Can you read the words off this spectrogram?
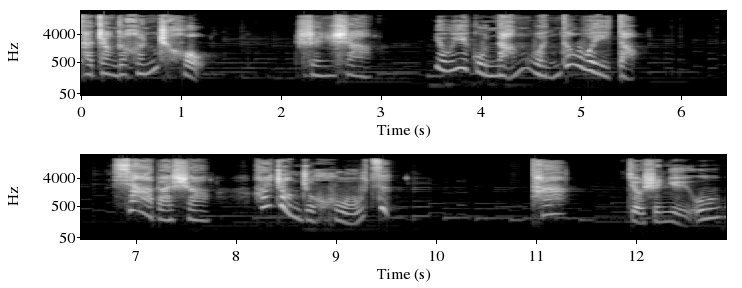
他长得很丑，身上有一股难闻的味道。下巴上还长着胡子，她就是女巫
